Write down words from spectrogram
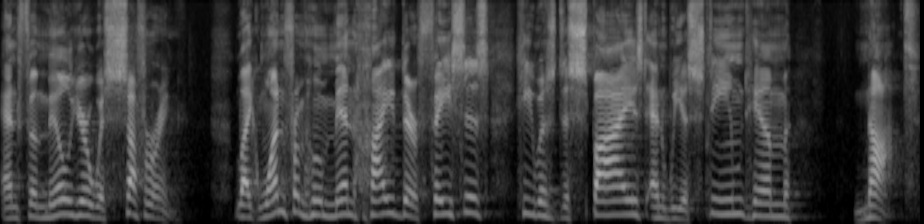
and familiar with suffering. Like one from whom men hide their faces, he was despised and we esteemed him not.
